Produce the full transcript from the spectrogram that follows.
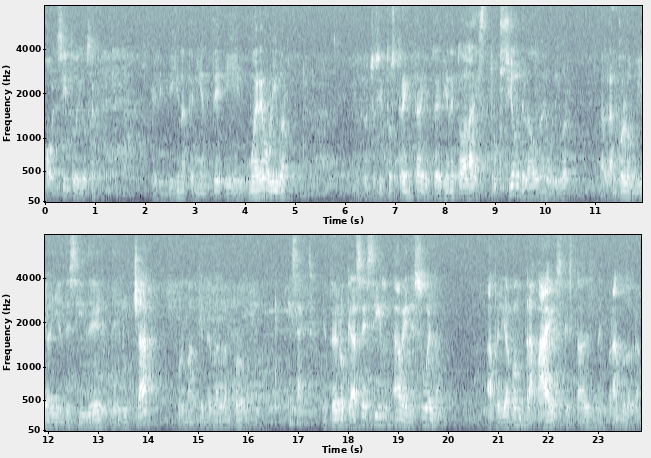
jovencito de ser el indígena teniente, y muere Bolívar 1830 y entonces viene toda la destrucción de la obra de Bolívar, la Gran Colombia, y él decide de luchar por mantener la Gran Colombia. Exacto. Y entonces lo que hace es ir a Venezuela a pelear contra Páez, que está desmembrando la Gran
